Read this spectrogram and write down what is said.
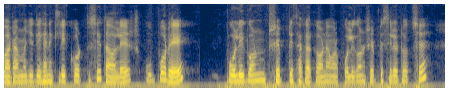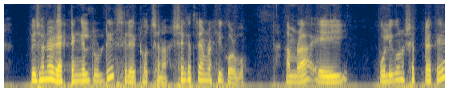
বাট আমরা যদি এখানে ক্লিক করতেছি, তাহলে উপরে পলিগন শেপটি থাকার কারণে আমার পলিগন শেপটি সিলেক্ট হচ্ছে। পিছনের রেক্ট্যাঙ্গেল টুলটি সিলেক্ট হচ্ছে না। সেক্ষেত্রে আমরা কি করব? আমরা এই পলিগন শেপটাকে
